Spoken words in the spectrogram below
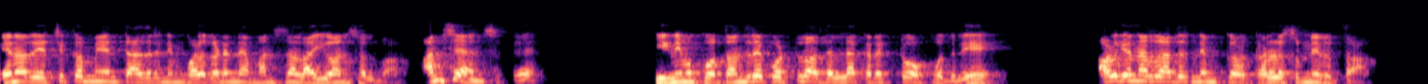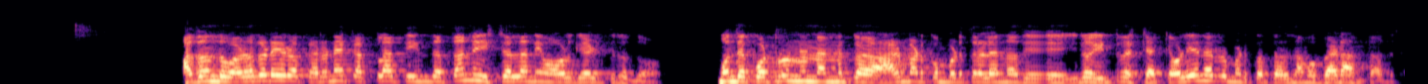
ಏನಾದ್ರು ಹೆಚ್ಚು ಕಮ್ಮಿ ಅಂತ ಆದ್ರೆ ನಿಮ್ಗೆ ಒಳಗಡೆನೆ ಮನ್ಸಿನಲ್ಲಿ ಅಯ್ಯೋ ಅನ್ಸಲ್ವಾ? ಅನ್ಸೆ ಅನ್ಸುತ್ತೆ. ಈಗ ನಿಮ್ಗ್ ತೊಂದರೆ ಕೊಟ್ಲು ಅದೆಲ್ಲ ಕರೆಕ್ಟ್ ಒಪ್ಪದ್ರಿ. ಅವಳಿಗೇನಾದ್ರು ಆದ್ರೆ ನಿಮ್ ಕರಳು ಸುಮ್ಮನೆ ಇರುತ್ತಾ? ಅದೊಂದು ಒಳಗಡೆ ಇರೋ ಕರುಣೆ ಕಕ್ಲಾತಿಯಿಂದ ತಾನೇ ಇಷ್ಟೆಲ್ಲ ನೀವು ಅವಳಿಗೆ ಹೇಳ್ತಿರೋದು. ಮುಂದೆ ಕೊಟ್ರು ನನ್ನ ಹಾಳು ಮಾಡ್ಕೊಂಡ್ಬಿಡ್ತಾಳೆ ಅನ್ನೋದು ಇರೋ ಇಂಟ್ರೆಸ್ಟ್ ಯಾಕೆ? ಅವಳು ಏನಾದ್ರು ಮಾಡ್ಕೊತಾಳೆ ನಮಗ್ ಬೇಡ ಅಂತ ಆದ್ರೆ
